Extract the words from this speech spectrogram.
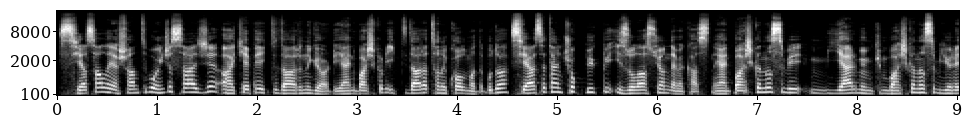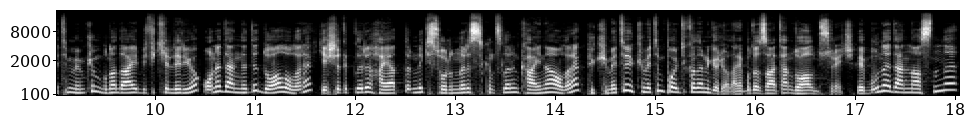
siyasal yaşantı boyunca sadece AKP iktidarını gördü. Yani başka bir iktidara tanık olmadı. Bu da siyaseten çok büyük bir izolasyon demek aslında. Yani başka nasıl bir yer mümkün, başka nasıl bir yönetim mümkün buna dair bir fikirleri yok. O nedenle de doğal olarak yaşadıkları hayatlarındaki sorunları, sıkıntıların kaynağı olarak hükümeti ve hükümetin politikalarını görüyorlar. Yani bu da zaten doğal bir süreç. Ve bu nedenle aslında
